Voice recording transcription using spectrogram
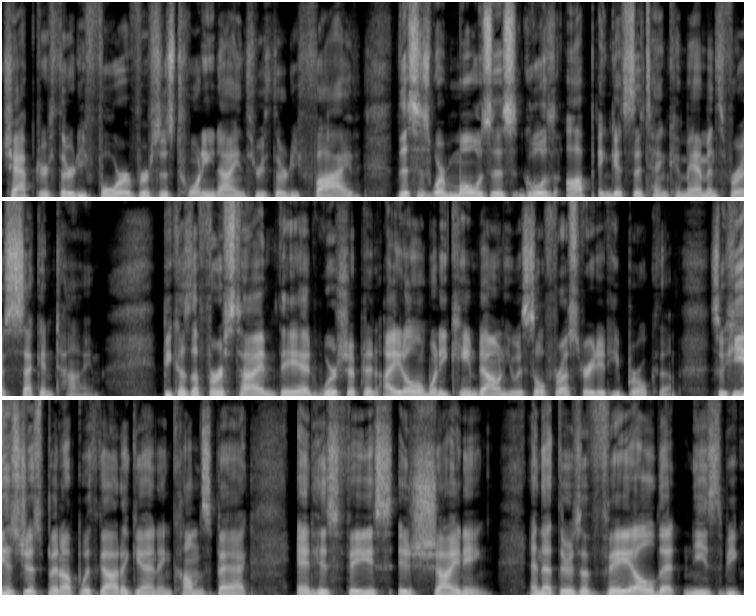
chapter 34, verses 29 through 35. This is where Moses goes up and gets the Ten Commandments for a second time because the first time they had worshipped an idol, and when he came down, he was so frustrated he broke them. So he has just been up with God again and comes back, and his face is shining, and that there's a veil that needs to be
